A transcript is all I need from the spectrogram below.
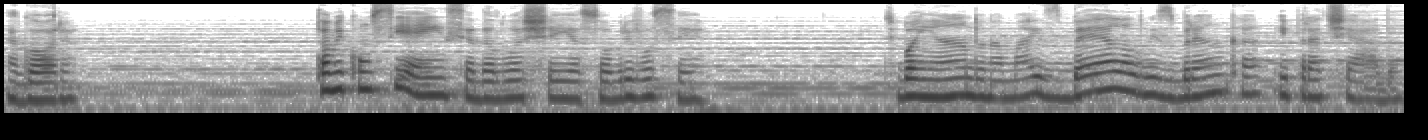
Agora, tome consciência da lua cheia sobre você, te banhando na mais bela luz branca e prateada.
